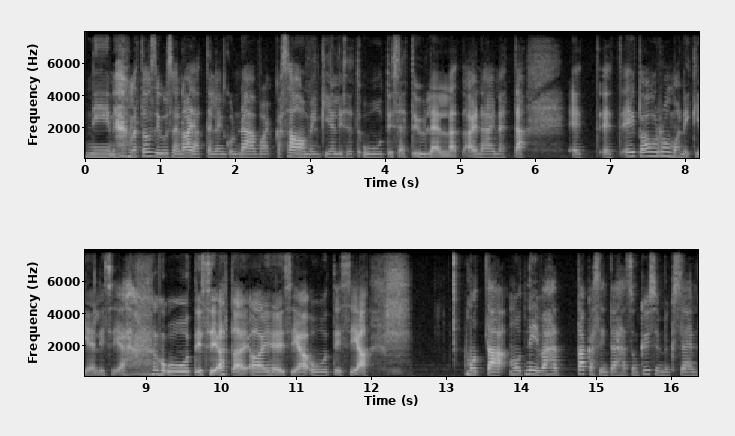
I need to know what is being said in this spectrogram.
niin mä tosi usein ajattelen, kun näen vaikka saamenkieliset uutiset Ylellä tai näin, että et, et eipä ole romanikielisiä uutisia tai aiheisia uutisia. Mutta, mutta niin vähän takaisin tähän sun kysymykseen.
